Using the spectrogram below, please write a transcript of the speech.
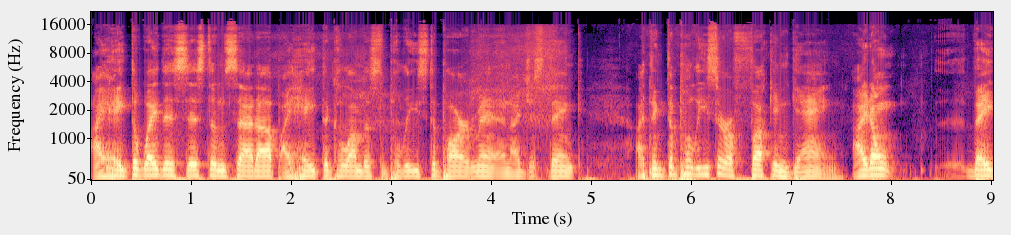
I hate the way this system's set up. I hate the Columbus Police Department, and I just think, I think the police are a fucking gang. I don't. They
